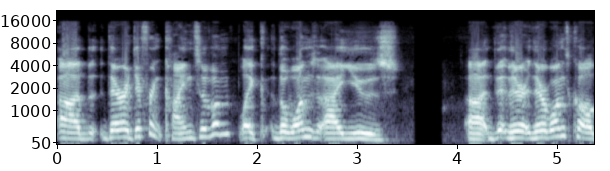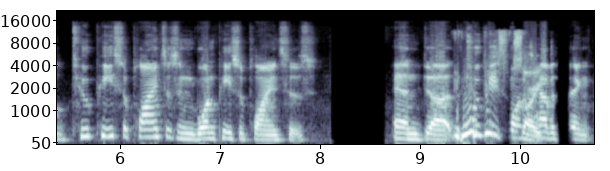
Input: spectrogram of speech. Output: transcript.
uh, th- there are different kinds of them. Like the ones I use, uh, th- there there are ones called two piece appliances and one piece appliances, and uh, the two piece ones sorry. have a thing.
